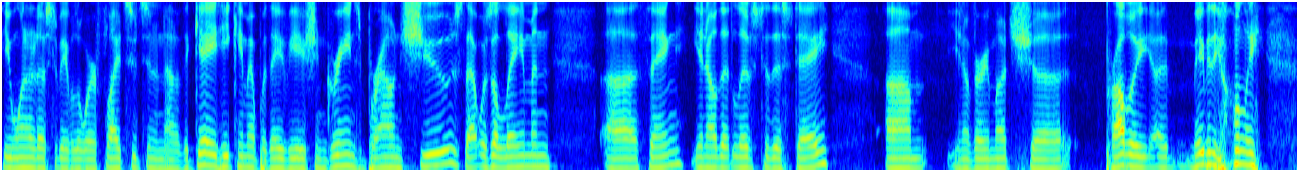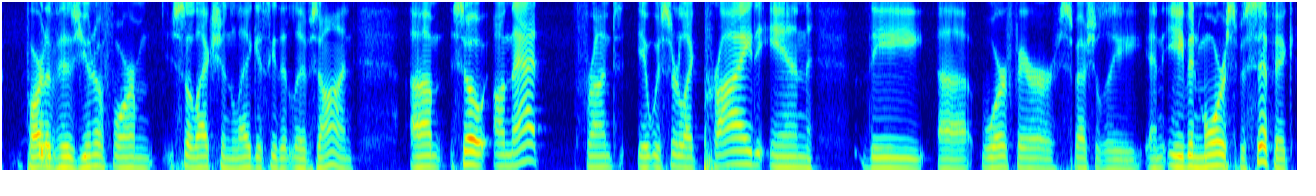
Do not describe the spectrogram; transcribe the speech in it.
he wanted us to be able to wear flight suits in and out of the gate. He came up with aviation greens, brown shoes. That was a Lehman uh, thing, you know, that lives to this day. Um, you know, very much uh, probably uh, maybe the only part of his uniform selection legacy that lives on. Um, so on that front, it was sort of like pride in the uh, warfare specialty, and even more specific,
